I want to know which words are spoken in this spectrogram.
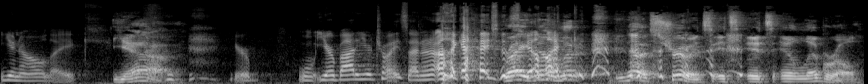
you know, like yeah, your your body, your choice. I don't know. Like I just right. no, like... no, it's true. It's it's it's illiberal.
